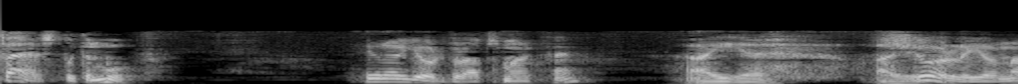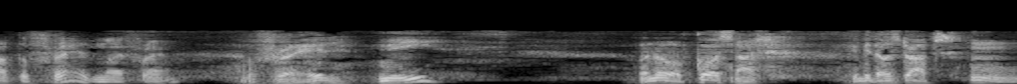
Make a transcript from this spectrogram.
fast we can move. You know your drops, Mark Fenn. I, uh, I... Surely you're not afraid, my friend. Afraid? Me? Oh, no, of course not. Give me those drops. Hmm.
